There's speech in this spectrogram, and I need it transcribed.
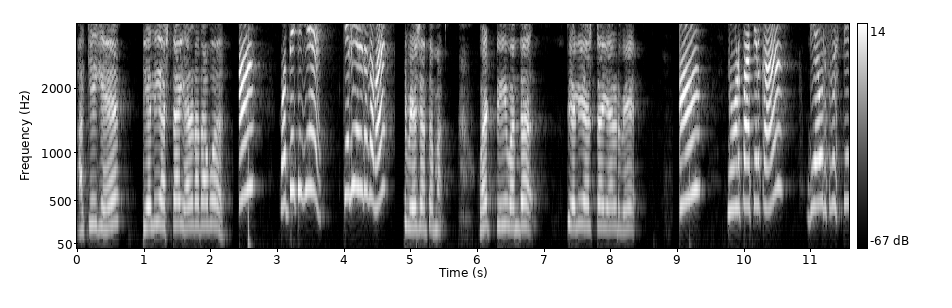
ಆಕಿಗೆ ತಲಿ ಅಷ್ಟ ಎರಡು ಅದಾವ. ಒಬ್ಬಿಕಿಗೆ ತಲೆ ಎರಡದವ? ಬೇ ಶಾಂತಮ್ಮ ಹೊಟ್ಟಿ ಒಂದ ತಲೆ ಅಷ್ಟ ಎರಡು ವೇ. ಹಾ ನೋಡ್ಪಾ ತಿರ್ಕ ದೇವ್ರ ಸೃಷ್ಟಿ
